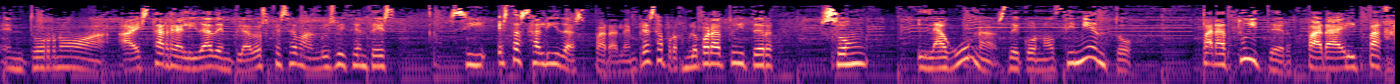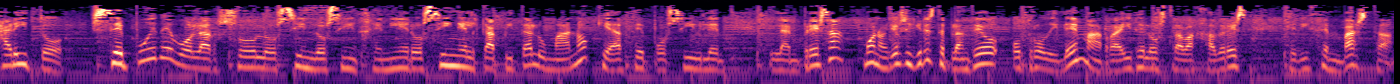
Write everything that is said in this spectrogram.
en torno a, esta realidad de empleados que se van, Luis Vicente, es si estas salidas para la empresa, por ejemplo para Twitter, son lagunas de conocimiento para Twitter, para el pajarito, ¿se puede volar solo sin los ingenieros, sin el capital humano que hace posible la empresa? Bueno, yo si quieres te planteo otro dilema a raíz de los trabajadores que dicen basta.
